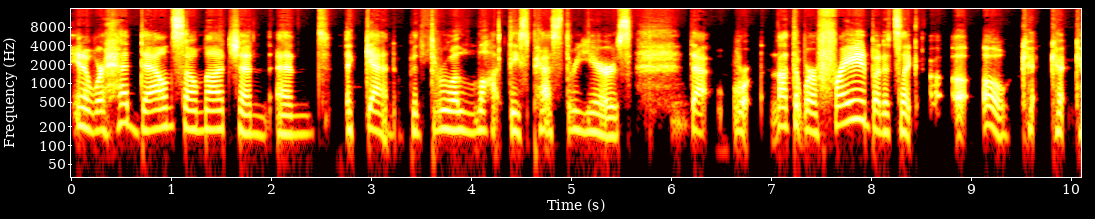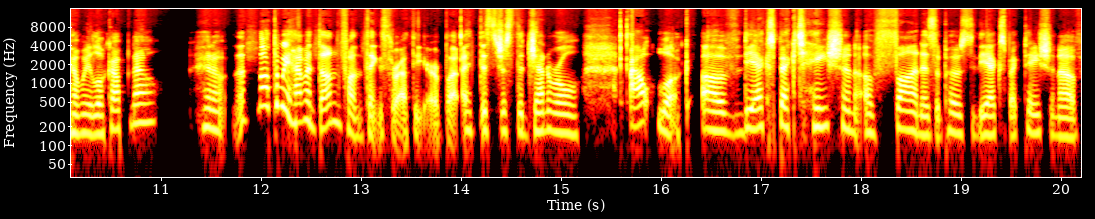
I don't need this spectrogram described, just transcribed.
you know we're head down so much and and again been through a lot these past three years that we're not that we're afraid but it's like uh, oh can, can, can, we look up now? You know not that we haven't done fun things throughout the year but it's just the general outlook of the expectation of fun as opposed to the expectation of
